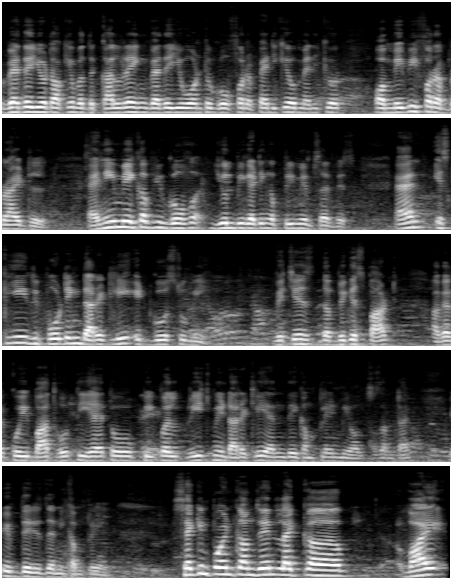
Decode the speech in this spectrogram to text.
whether you're talking about the coloring, whether you want to go for a pedicure, manicure, or maybe for a bridal. Any makeup you go for, you'll be getting a premium service. And इसकी reporting directly it goes to me, which is the biggest part. अगर कोई बात होती है तो people reach me directly and they complain me also sometime if there is any complaint. Second point comes in like uh, why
